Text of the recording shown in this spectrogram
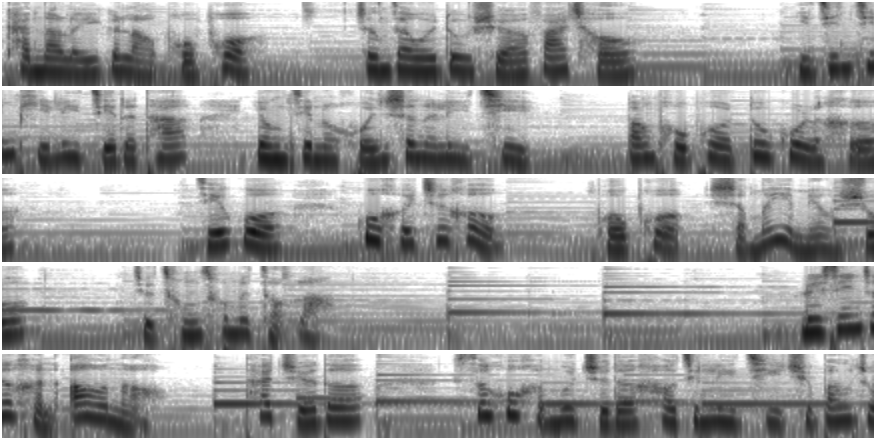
看到了一个老婆婆，正在为渡水而发愁。已经精疲力竭的她，用尽了浑身的力气，帮婆婆渡过了河。结果过河之后，婆婆什么也没有说，就匆匆的走了。旅行者很懊恼，他觉得似乎很不值得耗尽力气去帮助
